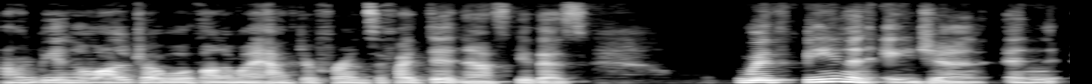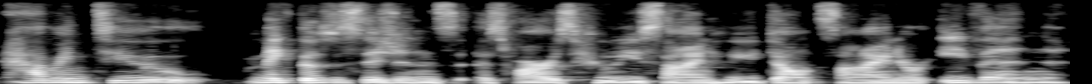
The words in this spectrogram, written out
I would be in a lot of trouble with a lot of my actor friends if I didn't ask you this. With being an agent and having to make those decisions as far as who you sign, who you don't sign, or even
